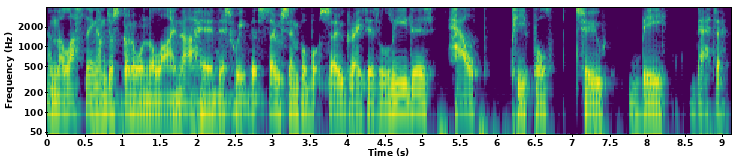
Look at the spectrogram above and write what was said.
And the last thing I'm just going to underline that I heard this week that's so simple but so great is leaders help people to be better.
